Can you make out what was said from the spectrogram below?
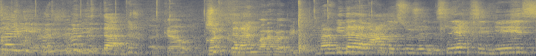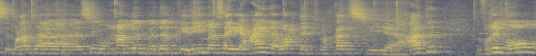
صي وليت بنت الدار شكراً. مرحبا بك. إدارة العمل سجون الإصلاح سي دياس معناتها سي محمد مدام كريمة سي عائلة واحدة كما قال سي عادل. vraiment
